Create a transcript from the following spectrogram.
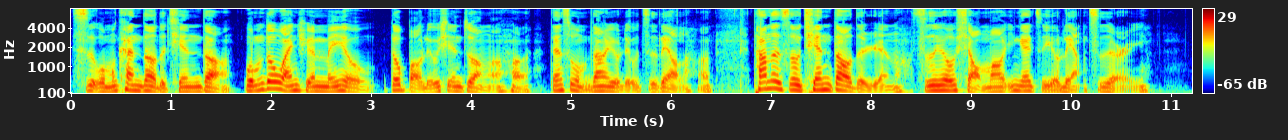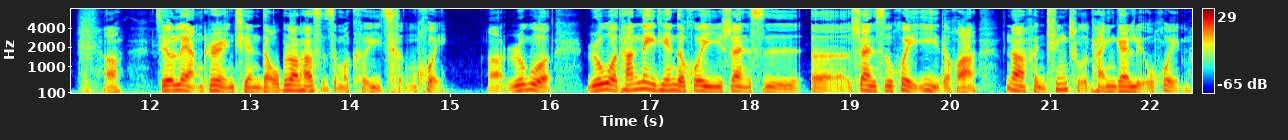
是我们看到的签到，我们都完全没有，都保留现状了哈。但是我们当然有留资料了哈。他那时候签到的人只有小猫，应该只有两只而已，啊，只有两个人签到，我不知道他是怎么可以晨会。啊，如果如果他那天的会议算是呃算是会议的话，那很清楚他应该留会嘛。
